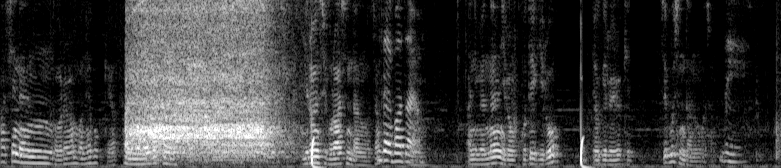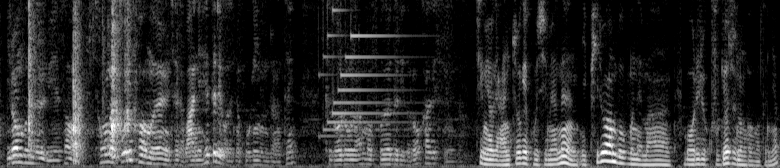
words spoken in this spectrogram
하시는 거를 한번 해볼게요. 이렇게 이런 식으로 하신다는 거죠? 네 맞아요. 음. 아니면은 이런 고데기로 여기를 이렇게 찝으신다는 거죠. 네. 이런 분들을 위해서 정말 뿌리펌을 제가 많이 해드리거든요 고객님들한테 그거를 한번 보여드리도록 하겠습니다 지금 여기 안쪽에 보시면은 이 필요한 부분에만 머리를 구겨주는 거거든요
